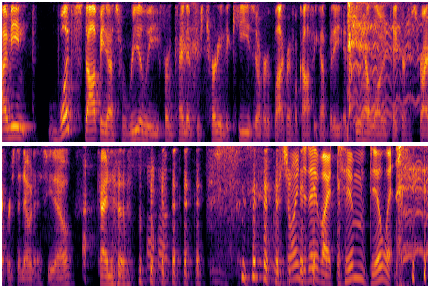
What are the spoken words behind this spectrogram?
i mean what's stopping us really from kind of just turning the keys over to black rifle coffee company and seeing how long it takes our subscribers to notice you know? Kind of. We're joined today by tim dillon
